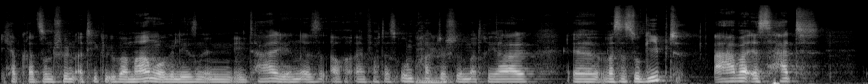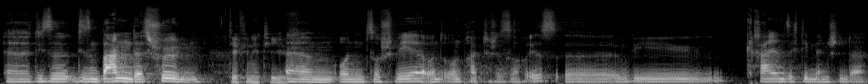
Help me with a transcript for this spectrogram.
ich habe gerade so einen schönen Artikel über Marmor gelesen in Italien. Es ist auch einfach das unpraktische mhm. Material, äh, was es so gibt. Aber es hat äh, diese, diesen Bann des Schönen. Definitiv. Ähm, und so schwer und unpraktisch es auch ist, äh, irgendwie krallen sich die Menschen da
